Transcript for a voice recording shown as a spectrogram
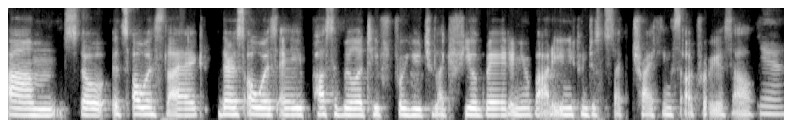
um, so it's always like there's always a possibility for you to like feel great in your body and you can just like try things out for yourself yeah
